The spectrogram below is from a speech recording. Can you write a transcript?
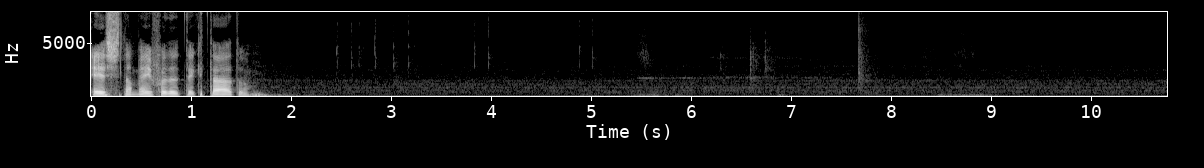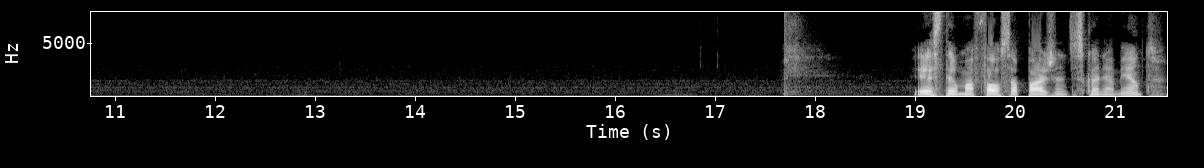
Este também foi detectado. Esta é uma falsa página de escaneamento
